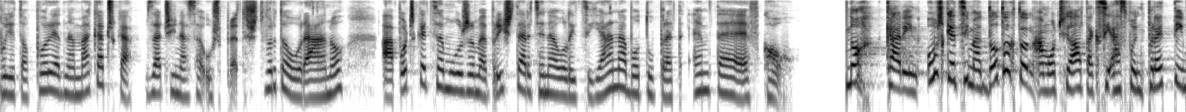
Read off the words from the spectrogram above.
Bude to poriadna makačka. Začína sa už pred štvrtou ráno a počkať sa môžeme pri štarte na ulici Jana Botu pred MTF-kou. No, Karin, už keď si ma do tohto namočila, tak si aspoň predtým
